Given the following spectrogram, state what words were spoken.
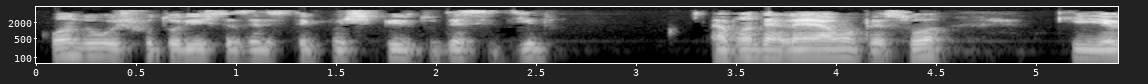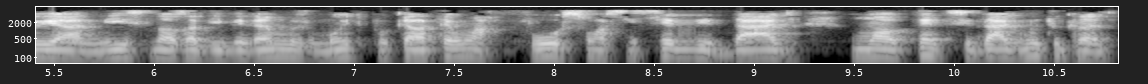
quando os futuristas eles têm um espírito decidido, a Vanderlei é uma pessoa que eu e a Anice nós admiramos muito porque ela tem uma força, uma sinceridade, uma autenticidade muito grande.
